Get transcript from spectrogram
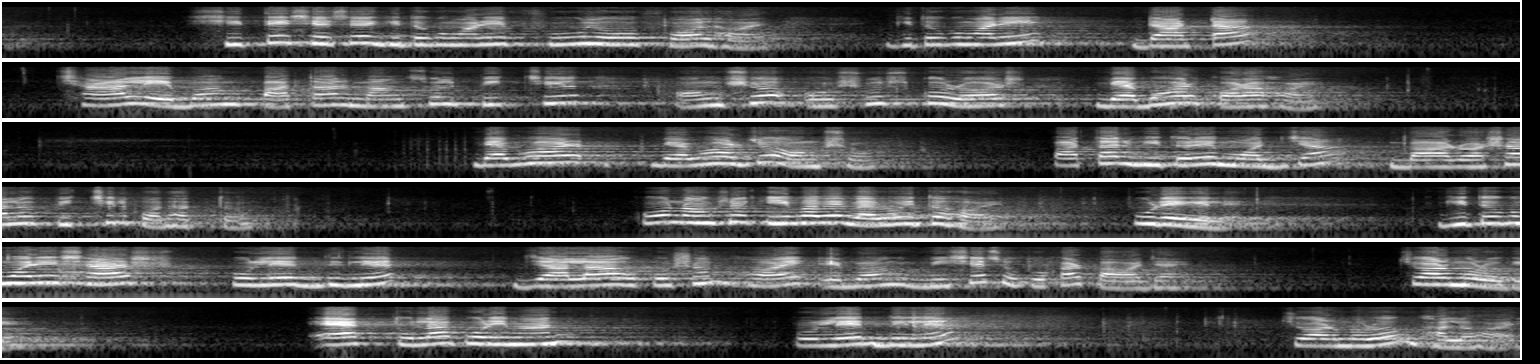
শীতের শেষে গীতকুমারী ফুল ও ফল হয়। গীতকুমারী ডাঁটা, ছাল এবং পাতার মাংসল, পিচ্ছিল, অংশ ও শুষ্ক রস ব্যবহার করা হয়। ব্যবহার, ব্যবহার্য অংশ। পাতার ভিতরে মজ্জা বা রসালো পিচ্ছিল পদার্থ। কোন অংশ কীভাবে ব্যবহৃত হয়? পুড়ে গেলে। গীতকুমারী শ্বাস প্রলেপ দিলে জ্বালা উপশম হয় এবং বিশেষ উপকার পাওয়া যায়। চর্মরোগে। এক তোলা পরিমাণ প্রলেপ দিলে চর্মরোগ ভালো হয়।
